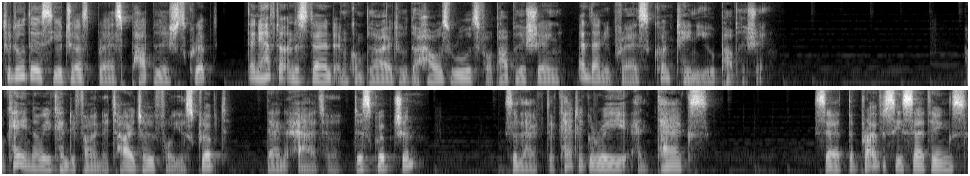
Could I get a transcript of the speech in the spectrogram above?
To do this, you just press Publish Script, then you have to understand and comply to the house rules for publishing, and then you press Continue Publishing. Okay, now you can define a title for your script then add a description, select a category and tags, set the privacy settings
